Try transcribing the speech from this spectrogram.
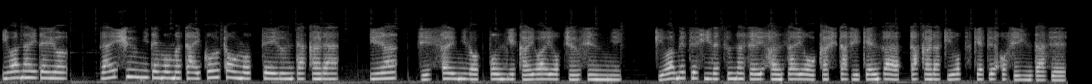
言わないでよ。来週にでもまた行こうと思っているんだから。いや、実際に六本木界隈を中心に、極めて卑劣な性犯罪を犯した事件があったから気をつけてほしいんだぜ。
